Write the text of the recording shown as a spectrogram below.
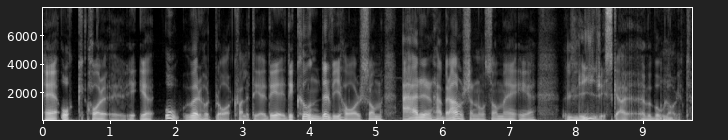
Eh, och har eh, är oerhört bra kvalitet. Det, det är kunder vi har som är i den här branschen och som är, är lyriska över bolaget.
